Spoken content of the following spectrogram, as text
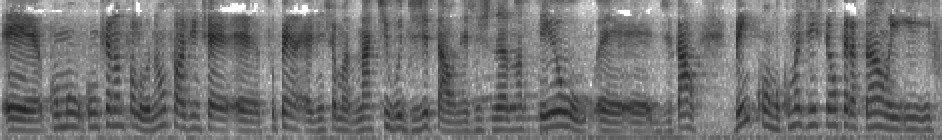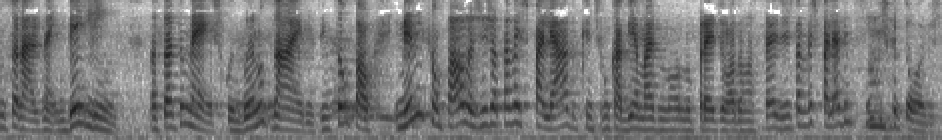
é, como, como o Fernando falou, não só a gente é, é, super, a gente chama nativo digital, né? A gente ainda nasceu é, é, digital, bem como, como a gente tem operação e, e, e funcionários, né? Em Berlim, na cidade do México, em Buenos Aires, em São Paulo. E mesmo em São Paulo, a gente já estava espalhado, porque a gente não cabia mais no, no prédio lá da nossa sede, a gente estava espalhado em cinco escritórios.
